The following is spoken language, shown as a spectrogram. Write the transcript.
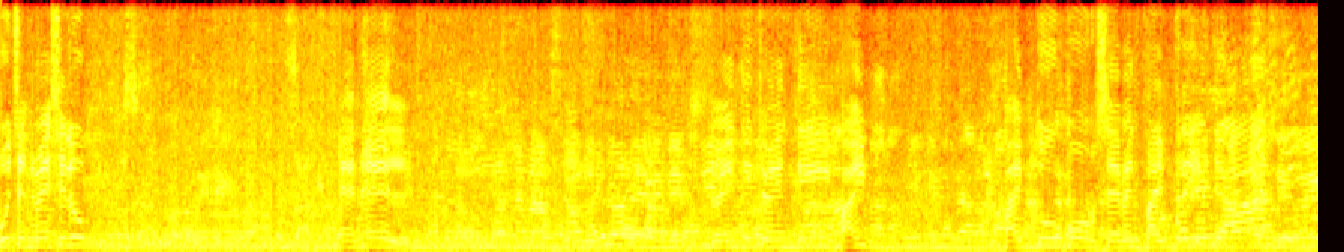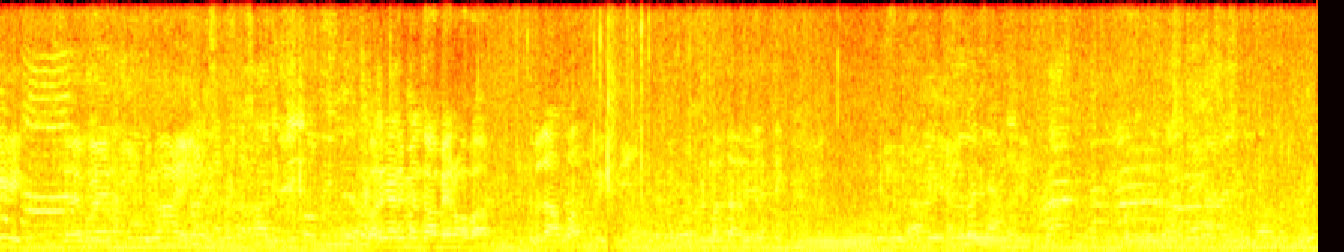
Boots and Wensi Loop. NL. 2025. 524 753. Pare, limang ka, meron ka ba? Wala pa. Laki. Babae.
